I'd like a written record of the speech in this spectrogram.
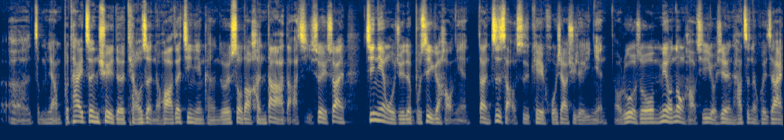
呃怎么讲不太正确的调整的话，在今年可能都会受到很大的打击。所以，虽然今年我觉得不是一个好年，但至少是可以活下去的一年。哦，如果说没有弄好，其实有些人他真的会在。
